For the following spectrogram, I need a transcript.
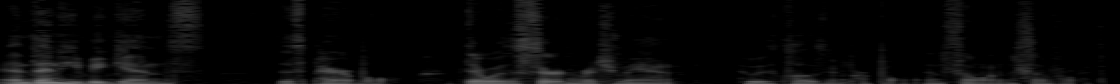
And then he begins this parable. There was a certain rich man who was clothed in purple, and so on and so forth.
